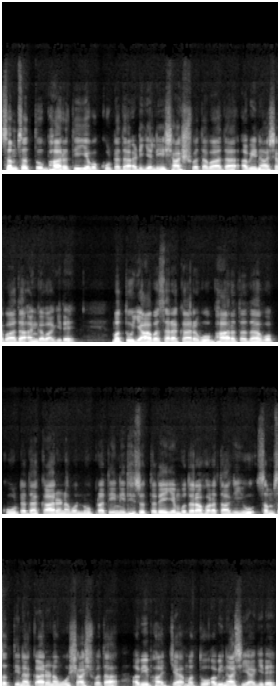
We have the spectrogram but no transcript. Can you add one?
ಸಂಸತ್ತು ಭಾರತೀಯ ಒಕ್ಕೂಟದ ಅಡಿಯಲ್ಲಿ ಶಾಶ್ವತವಾದ, ಅವಿನಾಶವಾದ ಅಂಗವಾಗಿದೆ ಮತ್ತು ಯಾವ ಸರಕಾರವು ಭಾರತದ ಒಕ್ಕೂಟದ ಕಾರಣವನ್ನು ಪ್ರತಿನಿಧಿಸುತ್ತದೆ ಎಂಬುದರ ಹೊರತಾಗಿಯೂ ಸಂಸತ್ತಿನ ಕಾರಣವು ಶಾಶ್ವತ, ಅವಿಭಾಜ್ಯ ಮತ್ತು ಅವಿನಾಶಿಯಾಗಿದೆ.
